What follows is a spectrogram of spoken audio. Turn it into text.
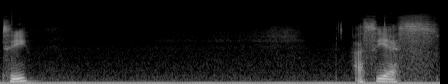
¿Sí? Así es.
